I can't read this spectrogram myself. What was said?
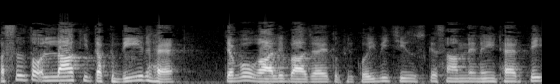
اصل تو اللہ کی تقدیر ہے۔ جب وہ غالب آ جائے تو پھر کوئی بھی چیز اس کے سامنے نہیں ٹھہرتی۔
